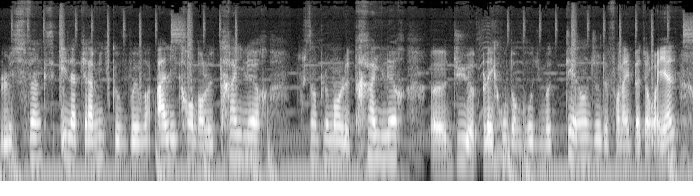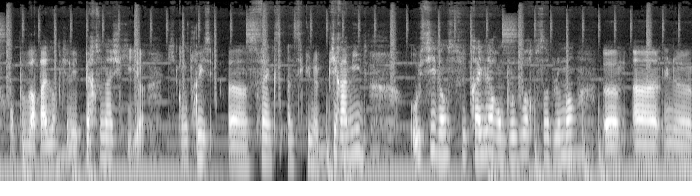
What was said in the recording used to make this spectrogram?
le sphinx et la pyramide que vous pouvez voir à l'écran dans le trailer tout simplement le trailer euh, du euh, playground en gros du mode terrain de jeu de Fortnite Battle Royale. On peut voir par exemple qu'il y a des personnages qui, euh, construisent un sphinx ainsi qu'une pyramide. Aussi dans ce trailer on peut voir tout simplement un, une,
